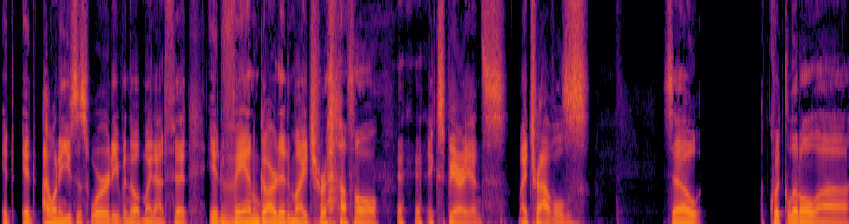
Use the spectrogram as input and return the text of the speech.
it it. I want to use this word, even though it might not fit. It vanguarded my travel experience, my travels. So, a quick little, uh,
